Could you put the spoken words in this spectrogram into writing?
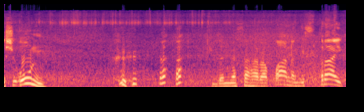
Fish on. Diyan na sa harapan, nag-strike.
